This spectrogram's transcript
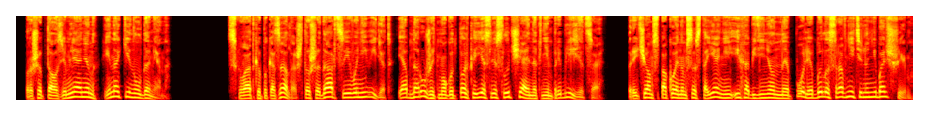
— прошептал землянин и накинул домен. Схватка показала, что шедарцы его не видят и обнаружить могут только если случайно к ним приблизиться. Причем в спокойном состоянии их объединенное поле было сравнительно небольшим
